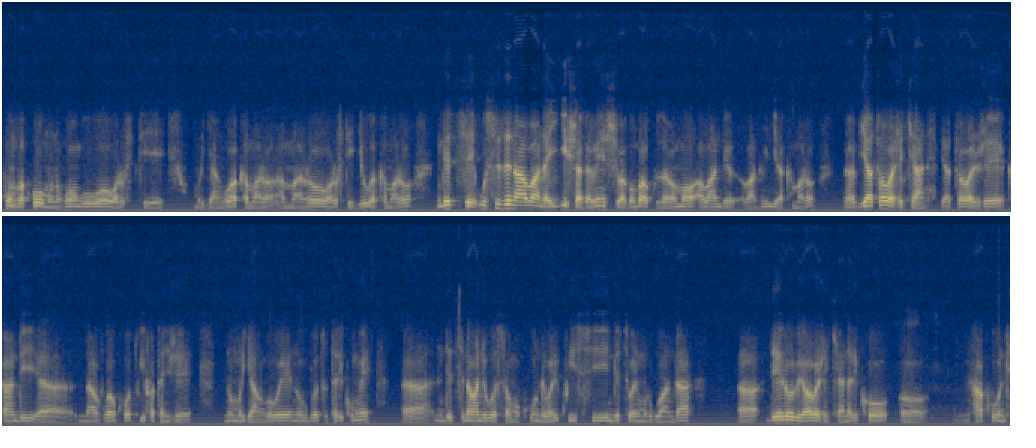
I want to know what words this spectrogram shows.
kumva ko umuntu nk'uwo nguwo wari ufitiye umuryango w'akamaro amaro wari ufitiye igihugu akamaro ndetse usize n'abana yigishaga benshi bagomba kuzabamo abandi bantu b'ingirakamaro byatubabaje cyane. Byatubabaje kandi navuga ko twifatanyije n'umuryango we nubwo tutari kumwe ndetse n'abandi bose bamukunda bari ku isi ndetse bari mu rwanda rero birababaje cyane ariko nta kundi.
